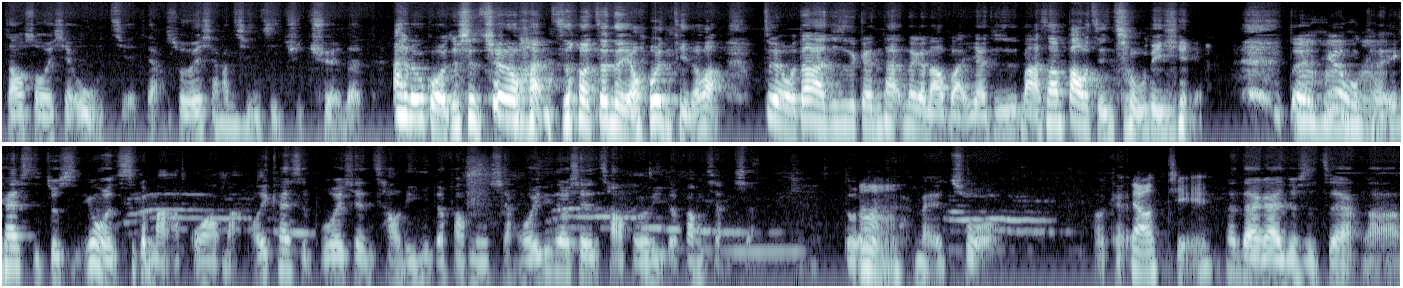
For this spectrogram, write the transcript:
遭受一些误解，这样，所以我想要亲自去确认。嗯、啊，如果就是确认完之后真的有问题的话，对，我当然就是跟他那个老板一样，就是马上报警处理。对，因为我可能一开始就是因为我是个麻瓜嘛，我一开始不会先朝灵异的方面想，我一定都先朝合理的方向想。对，嗯、没错。OK，了解。那大概就是这样啦。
